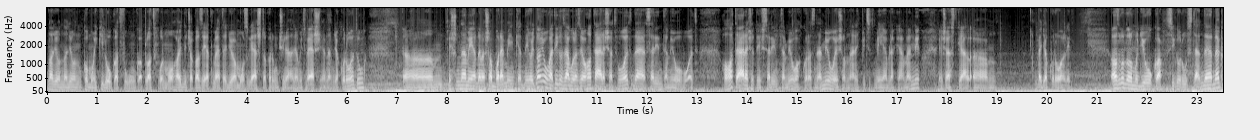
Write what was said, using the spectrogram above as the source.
nagyon-nagyon komoly kilókat fogunk a platformon hagyni, csak azért, mert egy olyan mozgást akarunk csinálni, amit versenyen nem gyakoroltunk és nem érdemes abban reménykedni, hogy na jó, hát igazából ez olyan határeset volt, de szerintem jó volt. Ha határeset és szerintem jó, akkor az nem jó, és annál egy picit mélyebbre kell menni, és ezt kell um, begyakorolni. Azt gondolom, hogy jók a szigorú standardek,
